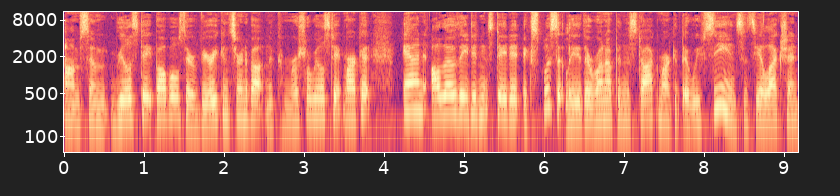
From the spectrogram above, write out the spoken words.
um, some real estate bubbles they're very concerned about in the commercial real estate market. And although they didn't state it explicitly, the run up in the stock market that we've seen since the election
